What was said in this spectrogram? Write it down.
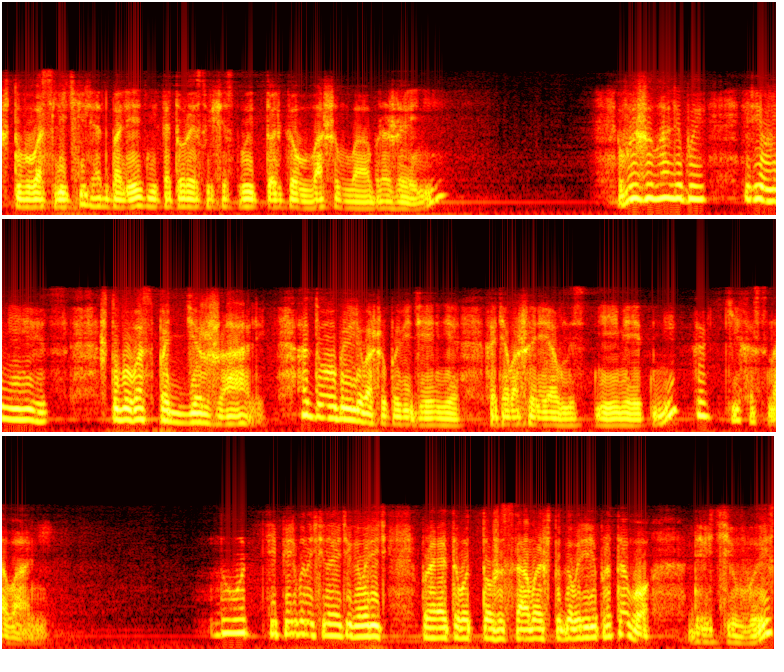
чтобы вас лечили от болезни, которая существует только в вашем воображении? Вы желали бы, ревнивец, чтобы вас поддержали, одобрили ваше поведение, хотя ваша ревность не имеет никаких оснований. Ну вот, теперь вы начинаете говорить про это вот то же самое, что говорили про того. Да ведь и вы,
